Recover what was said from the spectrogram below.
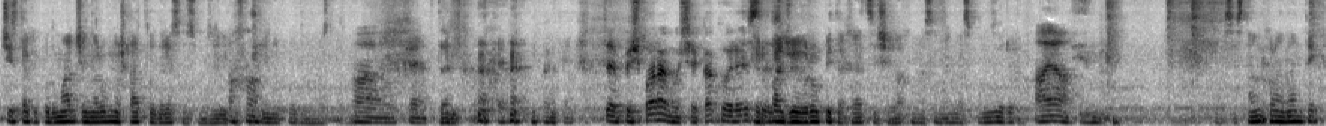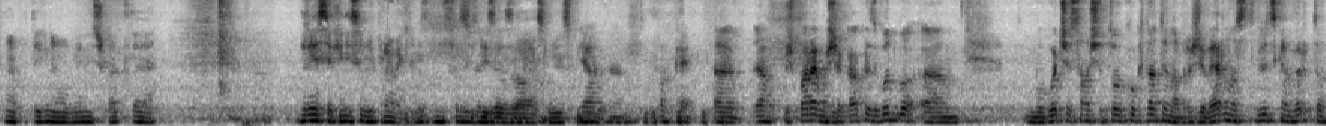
čisto tako po domače, na robno škatlo, da smo ko smo šli na pot v Mostar. Okay. Okay, okay. Te prišparamo še, kako res. Ker pač v Evropi takrat si še lahko imel samo enega sponzorja. Ja. Se stanko na dan tekme, potegnemo ven iz škatle. Drese, ki niso bili pravi, niso bili za, za slovensko. Ja, ja. Okay. Uh, ja, prišparajmo še kakšno zgodbo. Um, mogoče samo še to, kako date na vraževernost v ljudskem vrtu.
